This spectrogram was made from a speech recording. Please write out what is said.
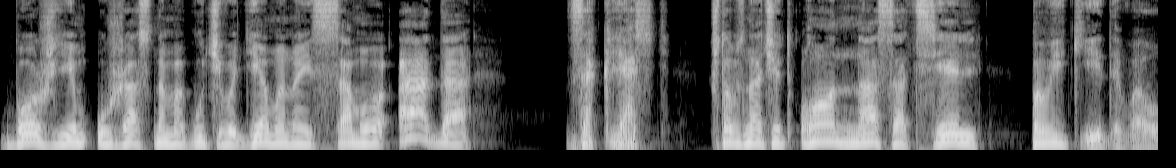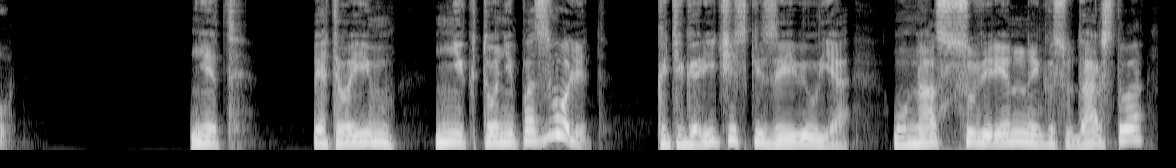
божьим ужасно могучего демона из самого ада заклясть, чтоб, значит, он нас отсель повыкидывал. Нет, этого им никто не позволит, категорически заявил я. У нас суверенное государство —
